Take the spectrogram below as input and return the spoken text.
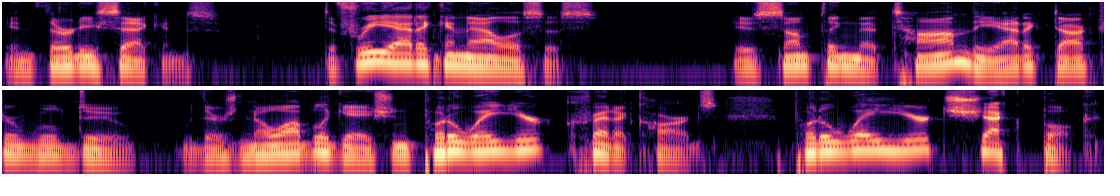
In 30 seconds. The free attic analysis is something that Tom, the attic doctor, will do. There's no obligation. Put away your credit cards, put away your checkbook.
